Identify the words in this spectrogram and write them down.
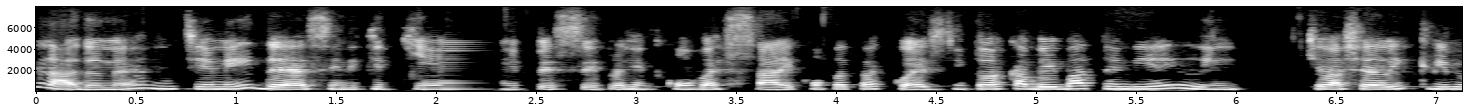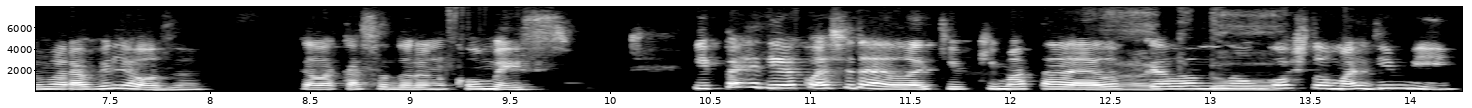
nada, né? Não tinha nem ideia, assim, de que tinha NPC pra gente conversar e completar Quest. Então eu acabei batendo em Eileen, que eu achei ela incrível, maravilhosa. Aquela caçadora no começo. E perdi a quest dela, tive que matar ela Ai, porque ela não gostou mais de mim.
